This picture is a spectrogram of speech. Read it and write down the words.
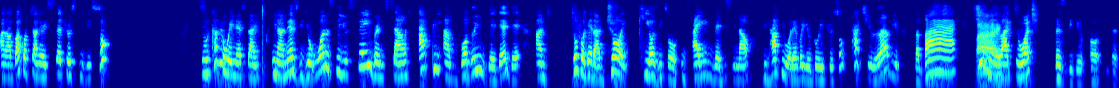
and our backup channel is Setros TV. So, so we'll come your way next time in our next video. Want to see you safe and sound, happy and bubbling, ge, ge, ge. and don't forget that joy cures it all. It's highly medicinal. Be happy whatever you're going through. So catch you, love you. Bye-bye. You may like to watch this video or this.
